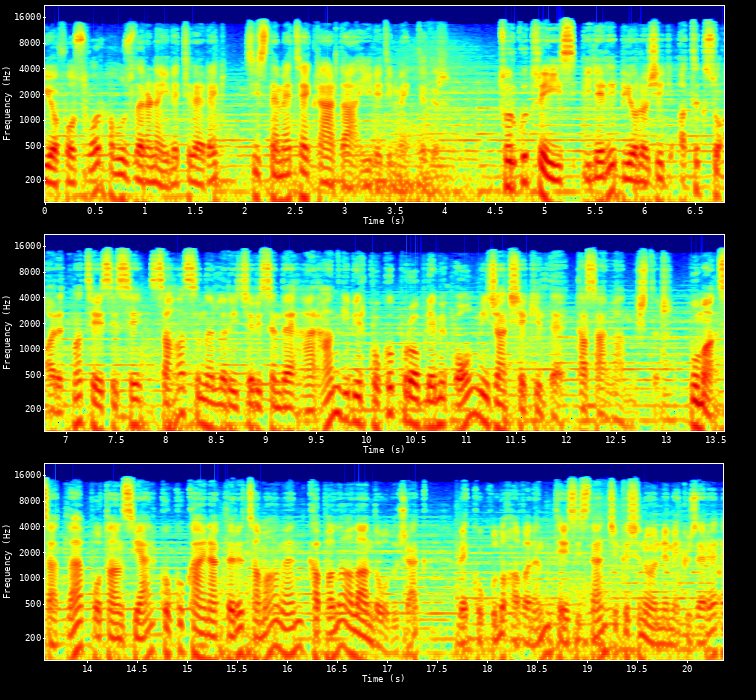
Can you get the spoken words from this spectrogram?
biyofosfor havuzlarına iletilerek sisteme tekrar dahil edilmektedir. Turgut Reis İleri Biyolojik Atık Su Arıtma Tesisi saha sınırları içerisinde herhangi bir koku problemi olmayacak şekilde tasarlanmıştır. Bu maksatla potansiyel koku kaynakları tamamen kapalı alanda olacak ve kokulu havanın tesisten çıkışını önlemek üzere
